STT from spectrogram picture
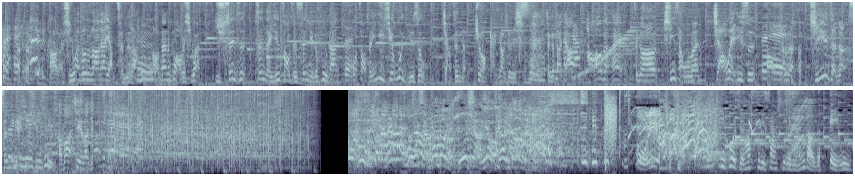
对，好了，习惯都是大家养成的啦。嗯。好，但是不好的习惯，甚至真的已经造成身体的负担，对，或造成一些问题的时候，讲真的就要改掉这些习惯。这个大家好好的，哎，这个欣赏我们贾卫医师对。出的急诊的生命练习曲，好不好？谢谢大家。或者他私底下是一个难搞的废物。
